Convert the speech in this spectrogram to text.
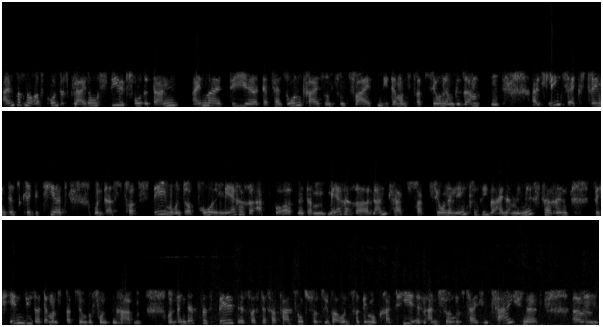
Einfach nur aufgrund des Kleidungsstils wurde dann einmal die, der Personenkreis und zum Zweiten die Demonstration im Gesamten als linksextrem diskreditiert und das trotzdem und obwohl mehrere Abgeordnete mehrerer Landtagsfraktionen inklusive einer Minister Ministerin sich in dieser Demonstration befunden haben. Und wenn das das Bild ist, was der Verfassungsschutz über unsere Demokratie in Anführungszeichen zeichnet, ähm,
